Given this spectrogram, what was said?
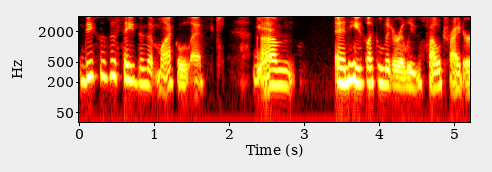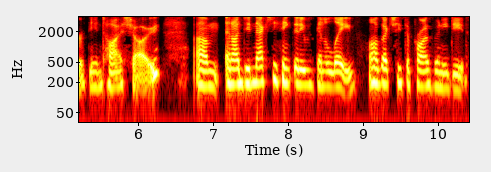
this was the season that Michael left. Yeah. Um, and he's like literally the sole trader of the entire show. Um, and I didn't actually think that he was going to leave. I was actually surprised when he did.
